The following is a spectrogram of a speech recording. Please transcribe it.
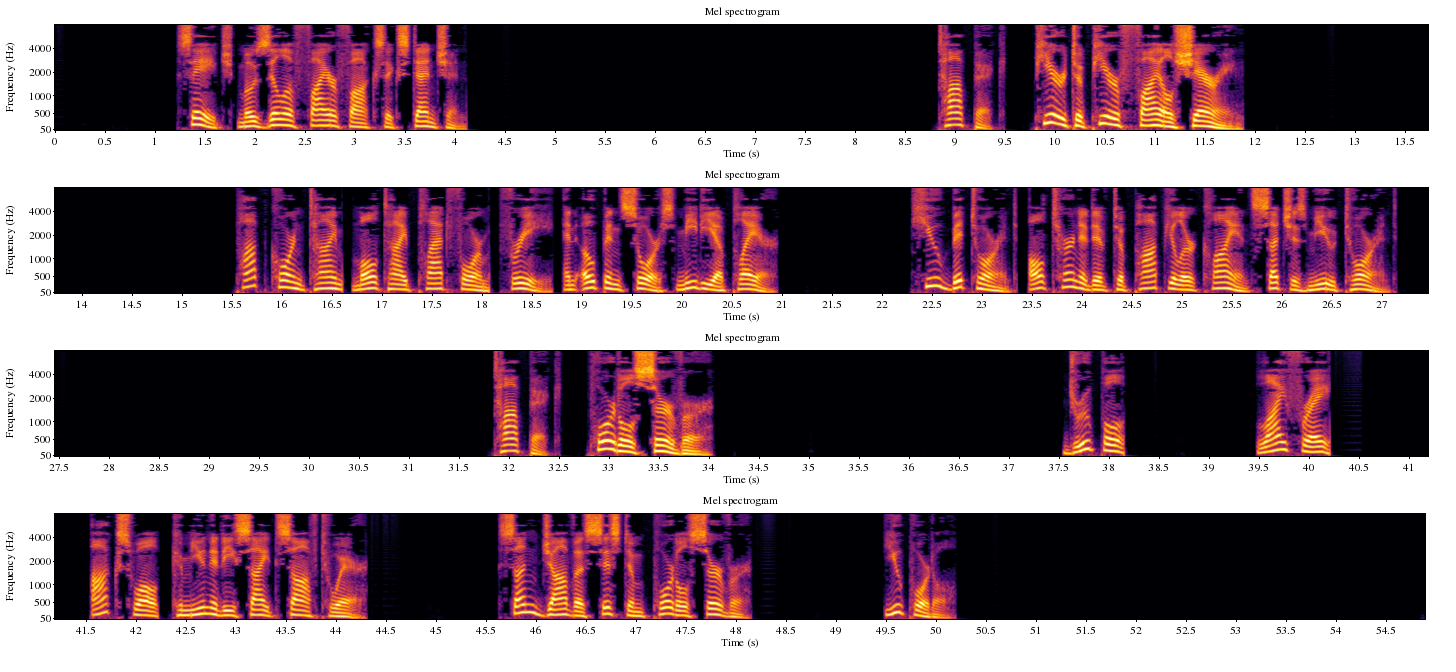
Sage Mozilla Firefox extension Topic: Peer-to-peer -peer file sharing. Popcorn Time – multi-platform, free, and open-source media player Q-BitTorrent, alternative to popular clients such as mu-torrent. Portal server Drupal Liferay Oxwall – community site software Sun Java System Portal Server uPortal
